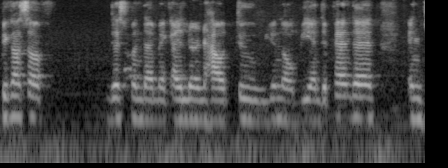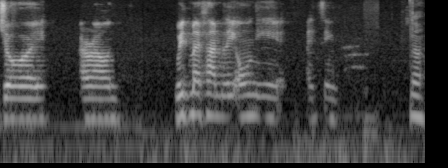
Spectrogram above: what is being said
because of this pandemic, I learned how to you know be independent, enjoy around with my family only. I think no,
